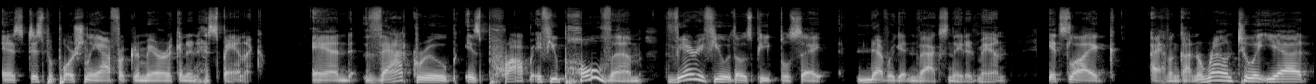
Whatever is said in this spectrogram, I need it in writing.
and it's disproportionately African American and Hispanic. And that group is proper. If you poll them, very few of those people say, never getting vaccinated, man. It's like, I haven't gotten around to it yet.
